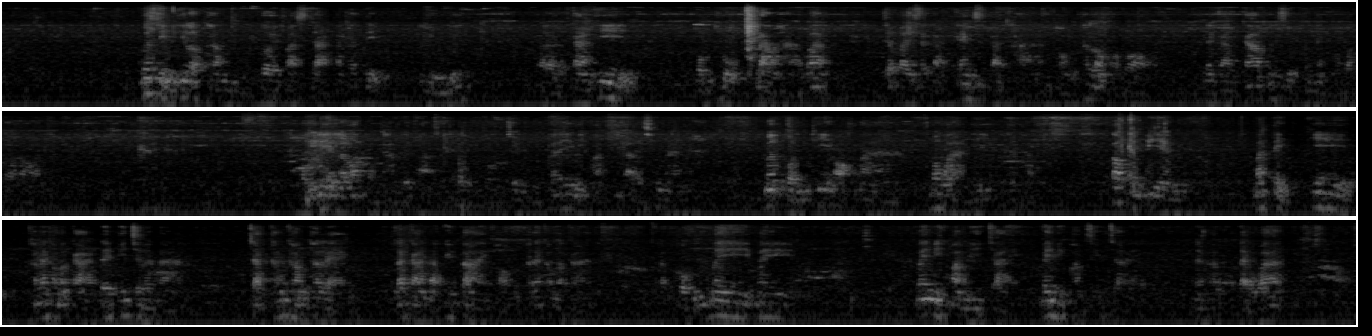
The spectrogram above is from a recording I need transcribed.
เมื่อสิ่งที่เราทำโดยปราศจากอคติหรืออ่อการที่ผมถูกกล่าวหาว่า จะไปสกัดแกล้งสกัดขาของท่านรองผบในการก้าวขึ้น สู่ตำแหน่งผบตรผมเรียนแล้วว่าผมทำด้วยความสุจริตผมจึงไม่ได้มีความคิดอะไรเช่นนั้น เมื่อผลที่ออกมาเมื่อวานนี้นะครับ ก็เป็นเพียงมติที่คณะกรรมการได้พิจารณา จากทั้งคำแถลงและการอภิปรายของคณะกรรมการผมไม่ไม่ไม่มีความดีใจ ไม่มีความเสียใจนะครับ แต่ว่า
